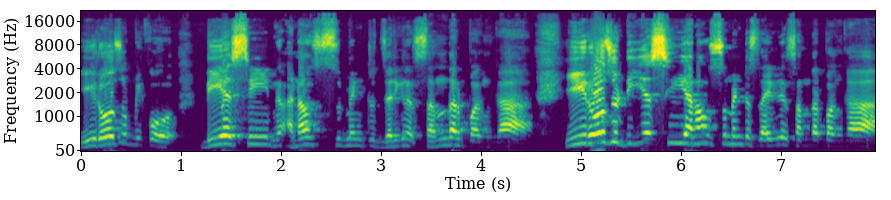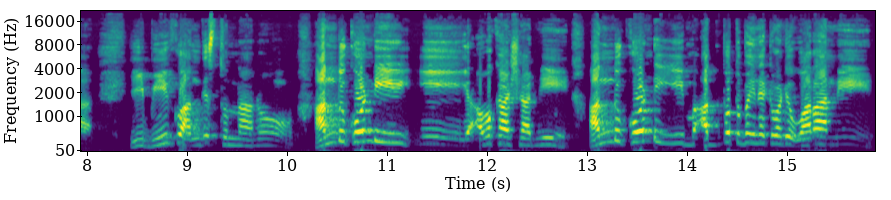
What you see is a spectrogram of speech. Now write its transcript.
ఈ రోజు మీకు డిఎస్సి అనౌన్స్మెంట్ జరిగిన సందర్భంగా ఈరోజు డిఎస్సి అనౌన్స్మెంట్ జరిగిన సందర్భంగా ఈ మీకు అందిస్తున్నాను. అందుకోండి ఈ- ఈ అవకాశాన్ని అందుకోండి ఈ అద్భుతమైనటువంటి వరాన్ని.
